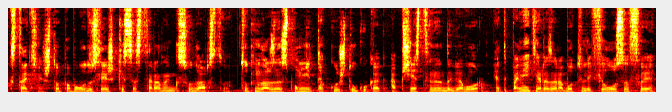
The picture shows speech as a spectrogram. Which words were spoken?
Кстати, что по поводу слежки со стороны государства? Тут мы должны вспомнить такую штуку, как общественный договор. Это понятие разработали философы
